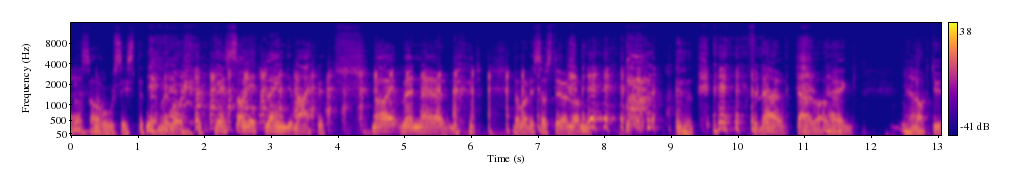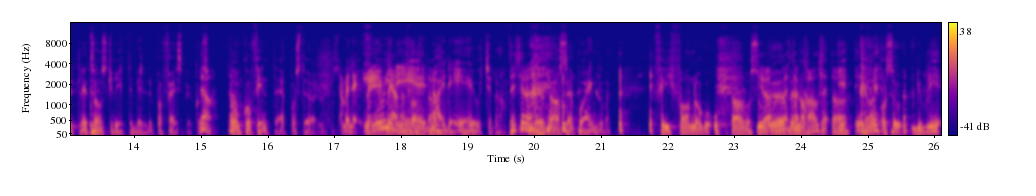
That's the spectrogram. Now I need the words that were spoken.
eh, Det sa hun siste til meg òg. Pressa litt lenge Nei. Nei, men da var det så stølende. For der, der var jeg lagt ut litt sånn skrytebilder på Facebook og Ja, ja. om hvor fint det er på stølen. Ja, men det er jo men det er- flott, da. Nei, det er jo ikke det. Det er ikke det. er jo det som er poenget. Fy faen, å gå opp der og så overnatte og- Ja, og så du blir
